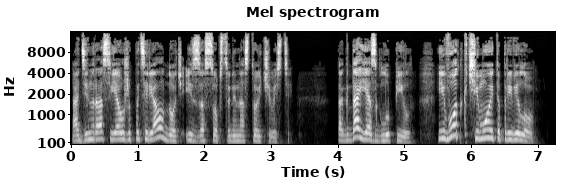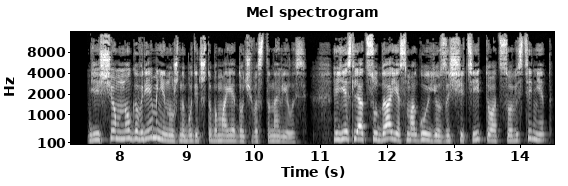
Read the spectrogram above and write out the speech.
Один раз я уже потерял дочь из-за собственной настойчивости. Тогда я сглупил. И вот к чему это привело. Еще много времени нужно будет, чтобы моя дочь восстановилась. И если от суда я смогу ее защитить, то от совести нет.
